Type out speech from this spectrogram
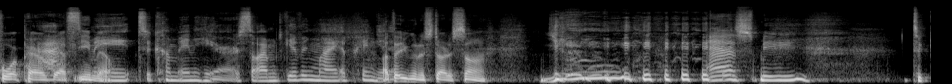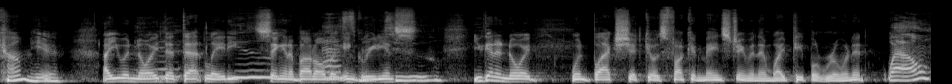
four paragraph asked email. me to come in here, so I'm giving my opinion. I thought you were going to start a song. You asked me to come here. Are you annoyed that that lady singing about all the ingredients? You get annoyed when black shit goes fucking mainstream and then white people ruin it. well,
